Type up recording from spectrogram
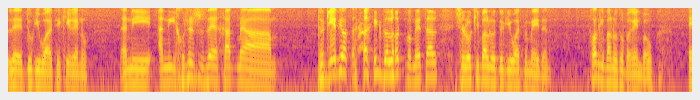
לדוגי ווייט יקירנו. אני, אני חושב שזה אחד מהטרגדיות הכי גדולות במטאל, שלא קיבלנו את דוגי ווייט ב Maiden. לפחות קיבלנו אותו ב Rainbow. אמ,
